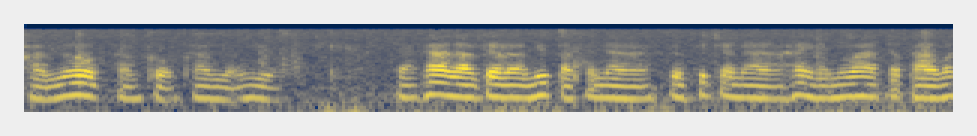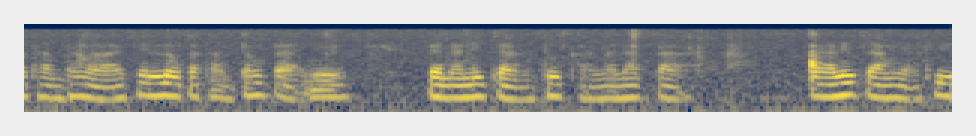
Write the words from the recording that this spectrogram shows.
ความโลภความโกรธความหลงอยู่ แต่ถ้าเราจะเราวิปัสสนาคือพิจารณาให้เห็นว่าสภาวธรรมทั้งหลาย เช่นโลกธรรมทั้งแปดนี้ เป็นอนิจจังทุกขังอนัตตาอนิจจังอย่างที่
